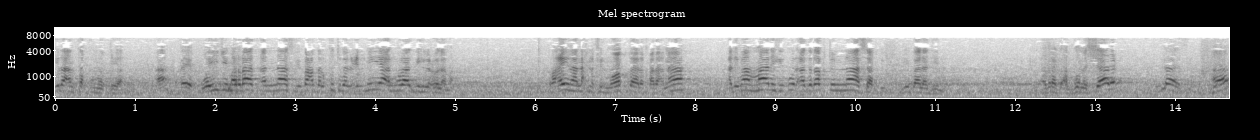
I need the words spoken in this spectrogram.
إلى أن تقوم القيامة. ها طيب. ويجي مرات الناس في بعض الكتب العلمية المراد به العلماء. رأينا نحن في الموطأ اللي قرأناه الإمام مالك يقول أدركت الناس ببلدنا ادرك ابون الشارع؟ لا ها؟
